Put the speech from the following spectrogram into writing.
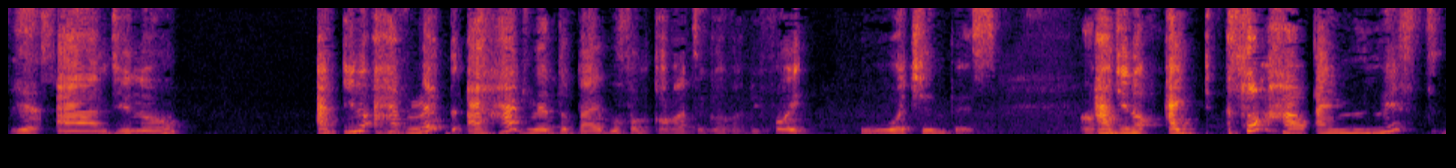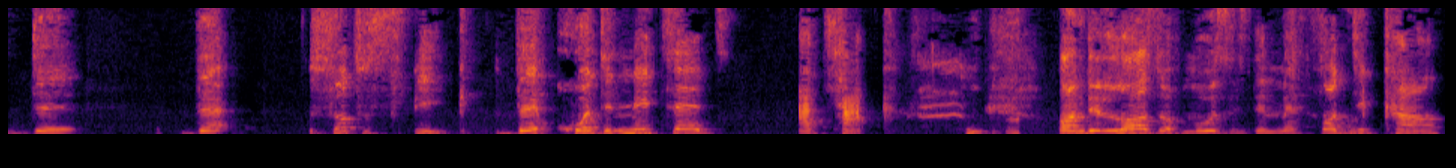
Yes. And you know, and you know, I have read, I had read the Bible from cover to cover before watching this, okay. and you know, I somehow I missed the, the, so to speak, the coordinated attack on the laws of Moses, the methodical,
